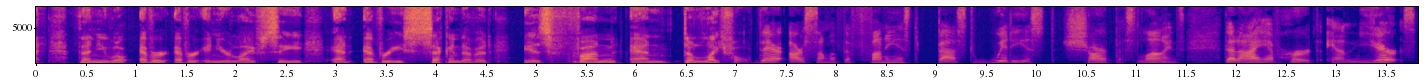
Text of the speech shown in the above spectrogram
than you will ever, ever in your life see, and every second of it is fun and delightful. There are some of the funniest, best, wittiest, sharpest lines that I have heard in years.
